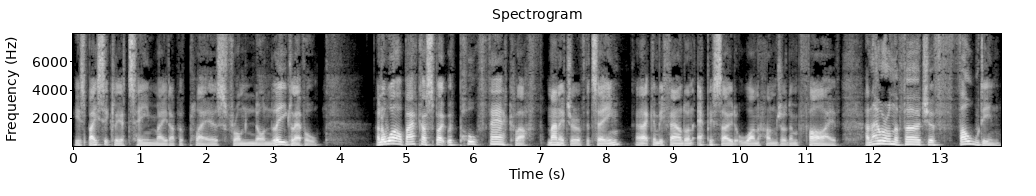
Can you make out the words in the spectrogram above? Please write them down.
is basically a team made up of players from non-league level. And a while back I spoke with Paul Fairclough, manager of the team, and that can be found on episode 105. And they were on the verge of folding,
